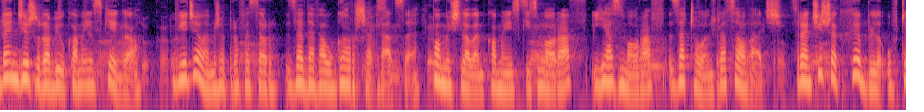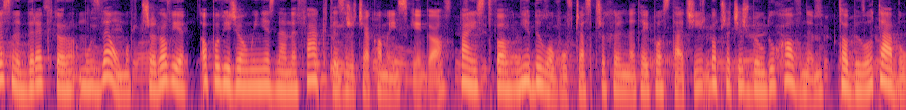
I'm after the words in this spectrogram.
Będziesz robił Komeńskiego. Wiedziałem, że profesor zadawał gorsze prace. Pomyślałem Komeński z Moraw, ja z Moraw zacząłem pracować. Franciszek Hybl, ówczesny dyrektor Muzeum w Przerowie, opowiedział mi nieznane fakty z życia Komeńskiego. Państwo nie było wówczas przychylne tej postaci, bo przecież był duchownym. To było tabu.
